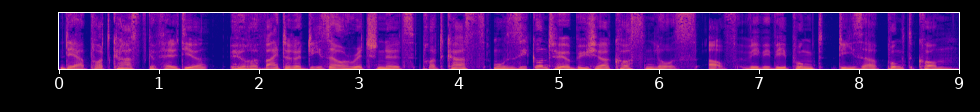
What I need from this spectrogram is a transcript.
Der Podcast gefällt dir? Höre weitere dieser Originals, Podcasts, Musik und Hörbücher kostenlos auf www.dieser.com.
